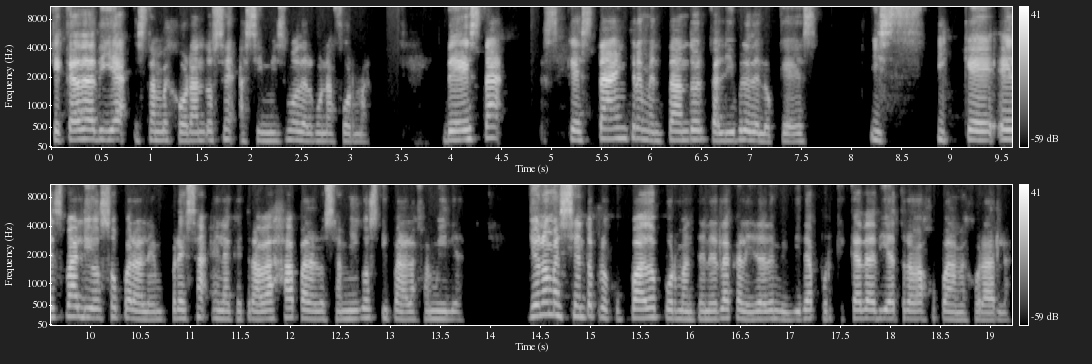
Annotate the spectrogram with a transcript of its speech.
que cada día está mejorándose a sí mismo de alguna forma. De esta que está incrementando el calibre de lo que es y que es valioso para la empresa en la que trabaja, para los amigos y para la familia. Yo no me siento preocupado por mantener la calidad de mi vida porque cada día trabajo para mejorarla.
